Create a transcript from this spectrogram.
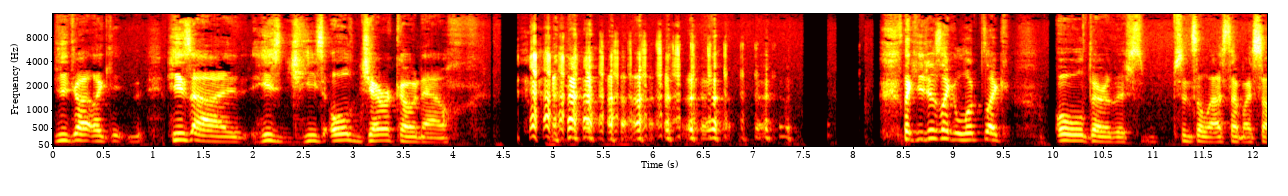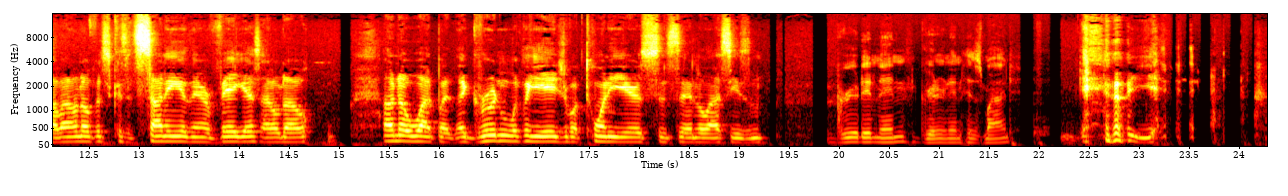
he got like he's uh he's he's old Jericho now. like he just like looked like older this since the last time I saw him. I don't know if it's because it's sunny and they're in Vegas. I don't know. I don't know what, but like Gruden looked like he aged about twenty years since the end of last season. Gruden in Gruden in his mind. yeah.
